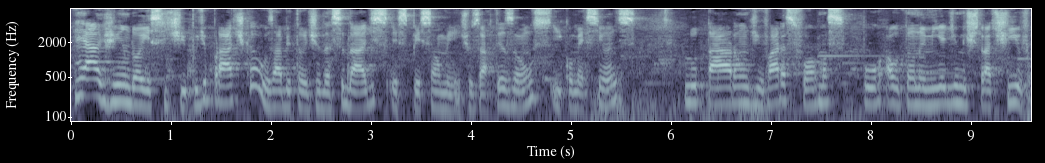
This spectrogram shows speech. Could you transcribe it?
Reagindo a esse tipo de prática, os habitantes das cidades, especialmente os artesãos e comerciantes, lutaram de várias formas por autonomia administrativa,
